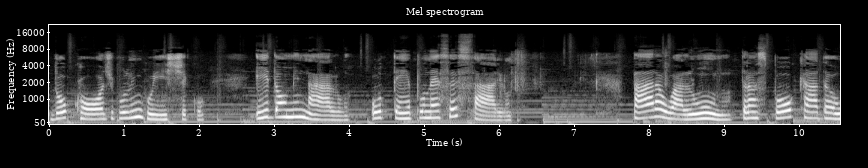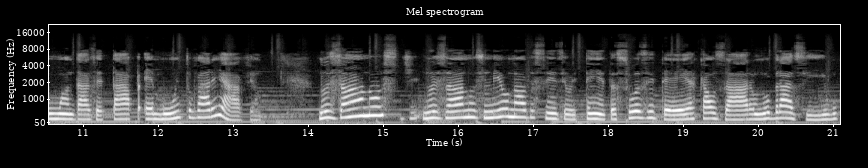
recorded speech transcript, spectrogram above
do código linguístico e dominá-lo o tempo necessário. Para o aluno, transpor cada uma das etapas é muito variável. Nos anos, de, nos anos 1980, suas ideias causaram no Brasil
